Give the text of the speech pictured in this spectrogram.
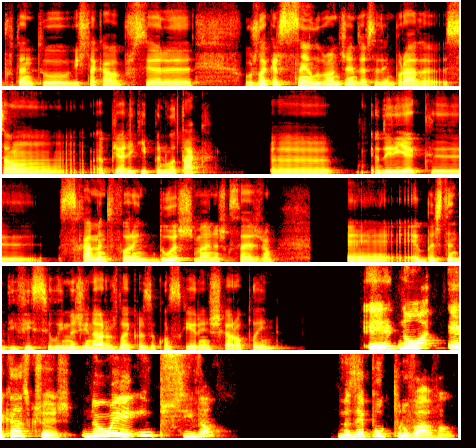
portanto isto acaba por ser... Eh, os Lakers sem o LeBron James esta temporada são a pior equipa no ataque. Eh, eu diria que se realmente forem duas semanas que sejam, é, é bastante difícil imaginar os Lakers a conseguirem chegar ao play-in. É, não é aquelas questões. Não é impossível, mas é pouco provável.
